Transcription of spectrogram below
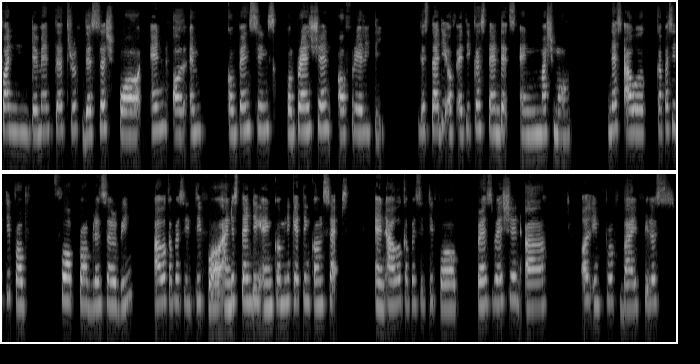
fundamental truth, the search for an all-encompassing comprehension of reality, the study of ethical standards, and much more. Next, our capacity for, for problem solving, our capacity for understanding and communicating concepts, and our capacity for persuasion are all improved by philosoph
